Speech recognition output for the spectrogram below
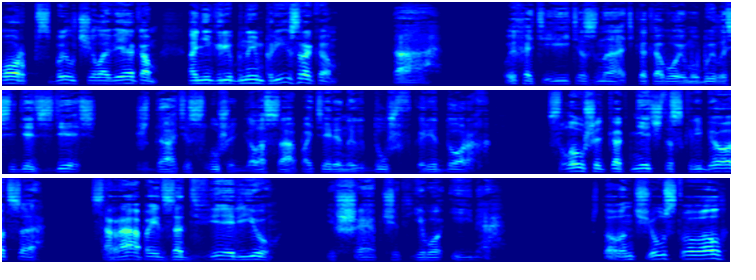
Форбс был человеком, а не грибным призраком, да, вы хотите знать, каково ему было сидеть здесь, ждать и слушать голоса потерянных душ в коридорах, слушать, как нечто скребется, царапает за дверью и шепчет его имя. Что он чувствовал,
